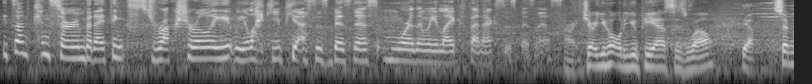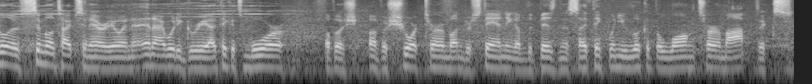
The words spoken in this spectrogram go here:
It's a concern, but I think structurally we like UPS's business more than we like FedEx's business. All right, Joe, you hold UPS as well. Yeah, similar similar type scenario, and, and I would agree. I think it's more of a of a short term understanding of the business. I think when you look at the long term optics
